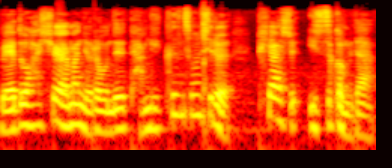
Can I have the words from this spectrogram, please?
매도하셔야만 여러분들이 단기 큰 손실을 피할 수 있을 겁니다.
